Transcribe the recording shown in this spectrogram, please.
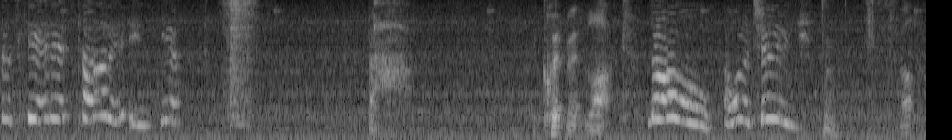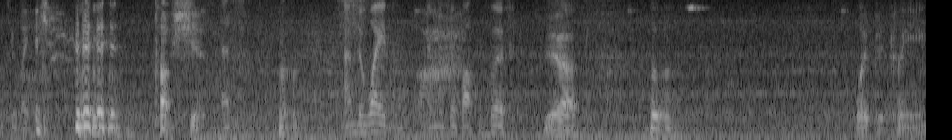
Let's get it started in here. Ah. Equipment locked. No, I want to change. Well, too late. Tough shit. That's, time to wipe. I'm gonna jump off the cliff. Yeah. Wipe it clean.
